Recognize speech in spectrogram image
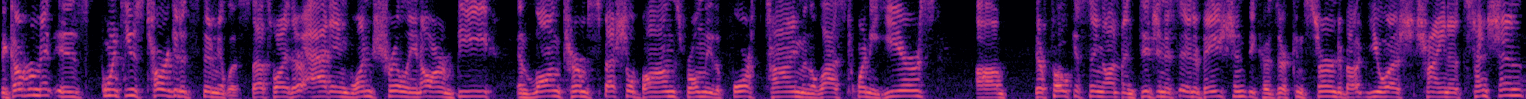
The government is going to use targeted stimulus. That's why they're adding 1 trillion RMB in long term special bonds for only the fourth time in the last 20 years. Um, they're focusing on indigenous innovation because they're concerned about US China tension.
